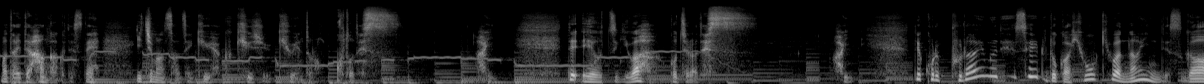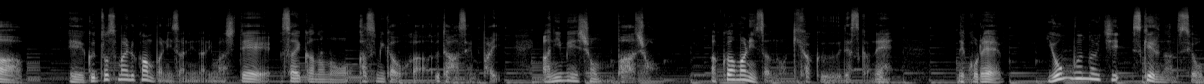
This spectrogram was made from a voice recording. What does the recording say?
まあ、大体半額ですね。13,999円とのことです。はい。で、えお次はこちらです。はい。で、これプライムデーセールとか表記はないんですが、えー、グッドスマイルカンパニーさんになりまして、冴えカノの霞ヶ丘詩羽先輩、アニメーションバージョン、アクアマリンさんの企画ですかね。で、これ、4分の1スケールなんですよ。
